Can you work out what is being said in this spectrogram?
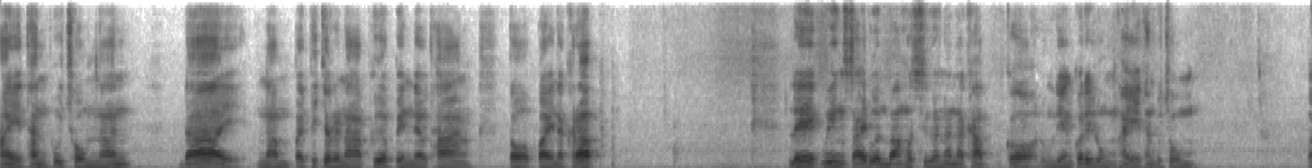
ให้ท่านผู้ชมนั้น ได้นำไปพิจารณาเพื่อเป็นแนวทางต่อไปนะครับ เลขวิ่งสายด่วนบางหัวเสือนั้นนะครับ ก็ลุงเรียงก็ได้ลงให้ท่านผู้ชม ไป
